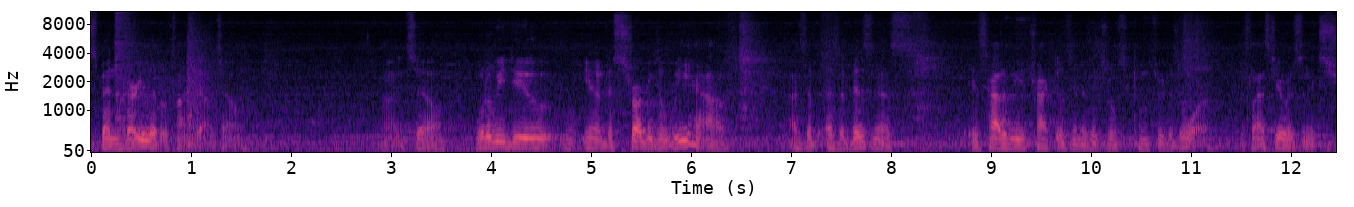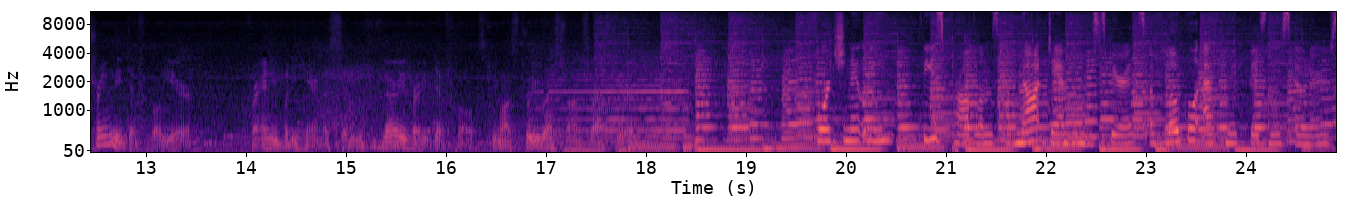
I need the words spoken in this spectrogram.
spend very little time downtown. Right, so what do we do? You know, the struggle that we have as a, as a business is how do we attract those individuals to come through the door? This last year was an extremely difficult year for anybody here in the city. Very, very difficult. We lost three restaurants last year. Fortunately, these problems have not dampened the spirits of local ethnic business owners.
